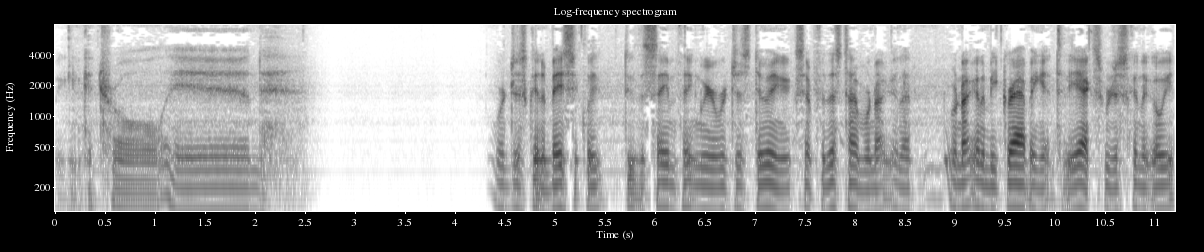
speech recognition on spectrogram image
we can control and we're just going to basically do the same thing we were just doing, except for this time we're not going to we're not going to be grabbing it to the X. We're just going to go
